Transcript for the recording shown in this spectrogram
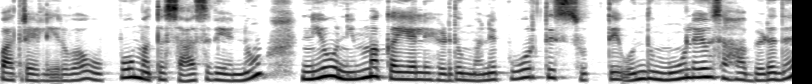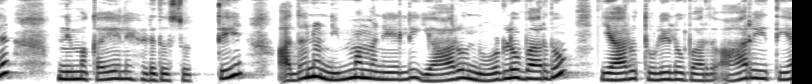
ಪಾತ್ರೆಯಲ್ಲಿರುವ ಉಪ್ಪು ಮತ್ತು ಸಾಸಿವೆಯನ್ನು ನೀವು ನಿಮ್ಮ ಕೈಯಲ್ಲಿ ಹಿಡಿದು ಮನೆ ಪೂರ್ತಿ ಸುತ್ತಿ ಒಂದು ಮೂಲೆಯೂ ಸಹ ಬಿಡದೆ ನಿಮ್ಮ ಕೈಯಲ್ಲಿ ಹಿಡಿದು ಸುತ್ತಿ ಅದನ್ನು ನಿಮ್ಮ ಮನೆಯಲ್ಲಿ ಯಾರೂ ನೋಡಲೂಬಾರ್ದು, ಯಾರೂ ತುಳಿಲೂಬಾರ್ದು. ಆ ರೀತಿಯ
